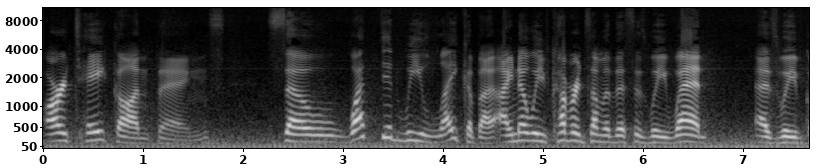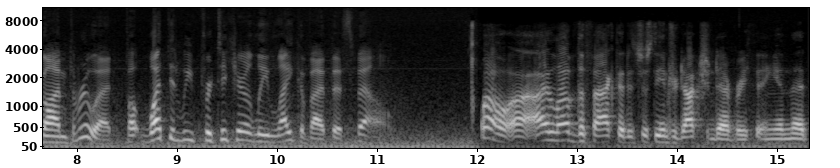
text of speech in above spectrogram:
our take on things. So, what did we like about? I know we've covered some of this as we went, as we've gone through it, but what did we particularly like about this film? Well, uh, I love the fact that it's just the introduction to everything, and that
